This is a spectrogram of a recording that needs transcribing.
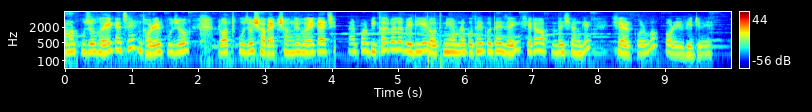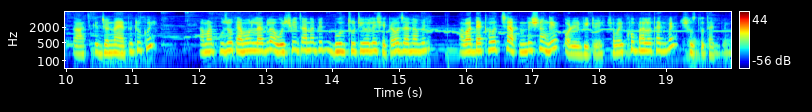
আমার পুজো হয়ে গেছে, ঘরের পুজো, রথ পুজো সব একসঙ্গে হয়ে গেছে। তারপর বিকালবেলা বেরিয়ে রথ নিয়ে আমরা কোথায় কোথায় যাই সেটাও আপনাদের সঙ্গে শেয়ার করব পরের ভিডিওয়ে তো আজকের জন্য এতটুকুই। আমার পুজো কেমন লাগল অবশ্যই জানাবেন, ভুল ত্রুটি হলে সেটাও জানাবেন। আবার দেখা হচ্ছে আপনাদের সঙ্গে পরের ভিডিওয়ে সবাই খুব ভালো থাকবেন, সুস্থ থাকবেন।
